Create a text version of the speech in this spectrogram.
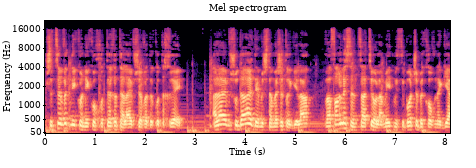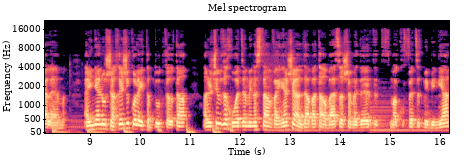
כשצוות ניקו ניקו חותך את הלייב 7 דקות אחרי. הלייב שודר על ידי משתמשת רגילה והפך לסנסציה עולמית מסיבות שבקרוב נגיע להם. העניין הוא שאחרי שכל ההתאבדות קרתה, אנשים זכרו את זה מן הסתם והעניין שהילדה בת ה-14 שמתעדת את עצמה קופצת מבניין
